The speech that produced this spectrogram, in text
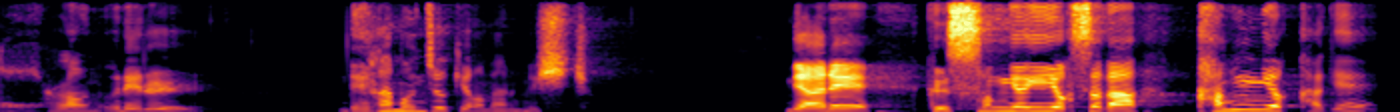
놀라운 은혜를 내가 먼저 경험하는 것이죠. 내 안에 그 성령의 역사가 강력하게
